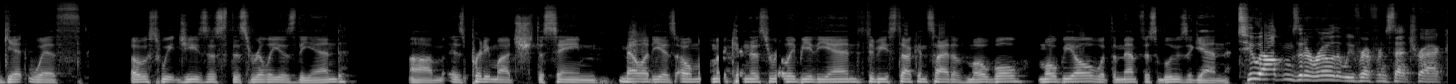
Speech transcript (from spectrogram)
get with "Oh Sweet Jesus, This Really Is the End" um, is pretty much the same melody as "Oh Mama, Can This Really Be the End?" To be stuck inside of Mobile, Mobile with the Memphis Blues again. Two albums in a row that we've referenced that track.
